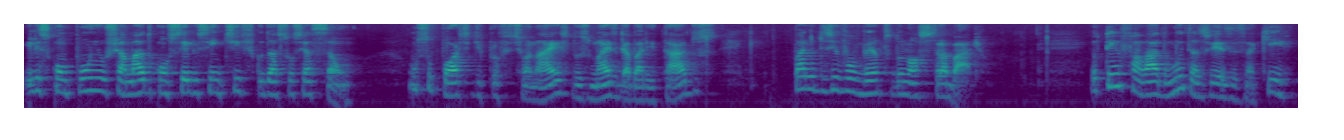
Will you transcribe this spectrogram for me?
eles compunham o chamado Conselho Científico da Associação, um suporte de profissionais dos mais gabaritados para o desenvolvimento do nosso trabalho. Eu tenho falado muitas vezes aqui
